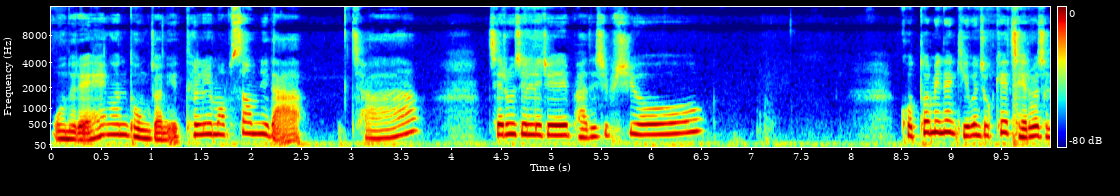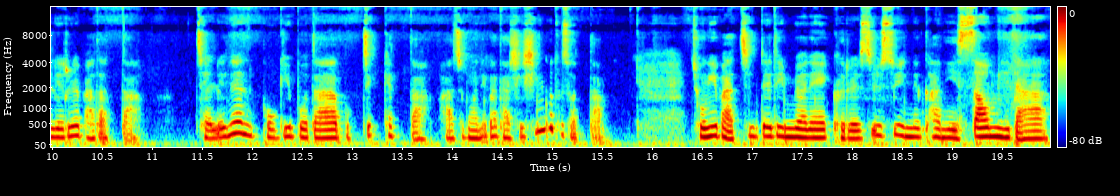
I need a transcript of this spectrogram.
오늘의 행운 동전이 틀림없사옵니다. 자, 제로 젤리를 받으십시오. 고토미는 기분 좋게 제로 젤리를 받았다. 젤리는 보기보다 묵직했다. 아주머니가 다시 싱긋웃었다. 종이 받침대 뒷면에 글을 쓸 수 있는 칸이 있사옵니다.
